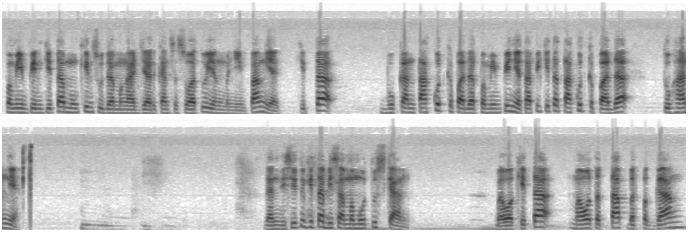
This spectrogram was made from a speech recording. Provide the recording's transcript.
pemimpin kita mungkin sudah mengajarkan sesuatu yang menyimpang ya, kita bukan takut kepada pemimpinnya tapi kita takut kepada Tuhannya. Hmm. Dan di situ kita bisa memutuskan bahwa kita mau tetap berpegang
